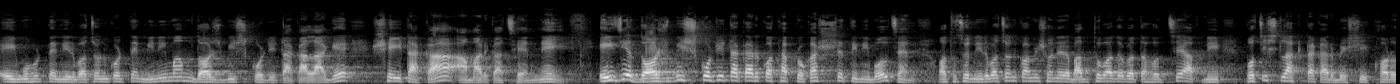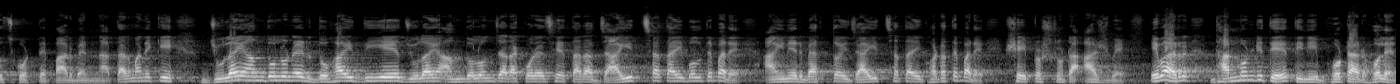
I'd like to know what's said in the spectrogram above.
এই মুহূর্তে নির্বাচন করতে মিনিমাম দশ বিশ কোটি টাকা লাগে সেই টাকা আমার কাছে নেই। এই যে দশ বিশ কোটি টাকার কথা প্রকাশ্যে তিনি বলছেন, অথচ নির্বাচন কমিশনের বাধ্যবাধকতা হচ্ছে আপনি পঁচিশ লাখ টাকার বেশি খরচ করতে পারবেন না। তার মানে কি জুলাই আন্দোলনের দোহাই দিয়ে জুলাই আন্দোলন যারা করেছে, তারা যা ইচ্ছা তাই বলতে পারে? আইনের ব্যত্যয় যা ইচ্ছা তাই ঘটাতে পারে? সেই প্রশ্নটা আসবে। এবার ধানমন্ডিতে তিনি ভোটার হলেন।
